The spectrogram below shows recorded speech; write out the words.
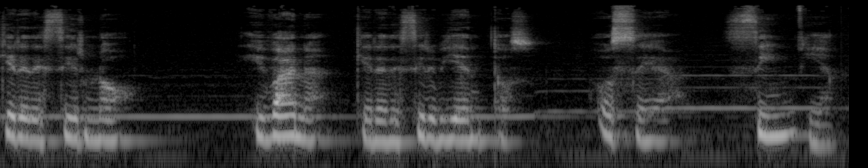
quiere decir no, Ivana quiere decir vientos, o sea, sin viento.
